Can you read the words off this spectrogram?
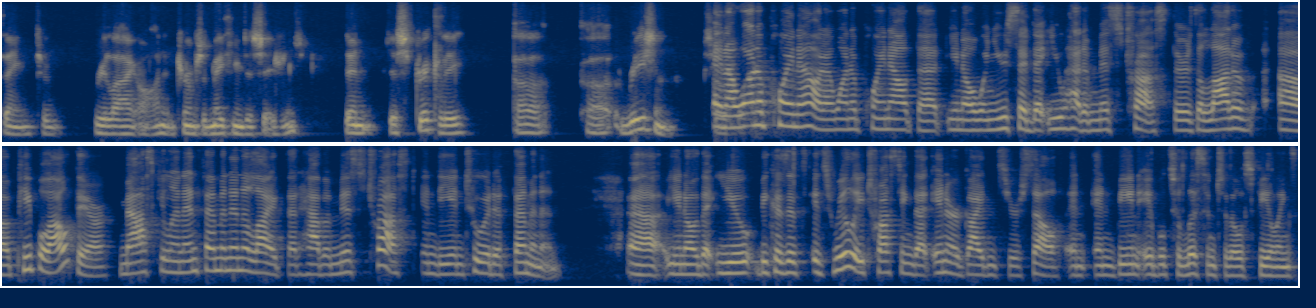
thing to rely on in terms of making decisions than just strictly uh, uh, reason. So, and I want to point out, I want to point out that, you know, when you said that you had a mistrust, there's a lot of uh, people out there, masculine and feminine alike, that have a mistrust in the intuitive feminine uh, you know that you because it's it's really trusting that inner guidance yourself and and being able to listen to those feelings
